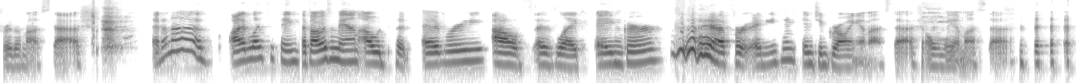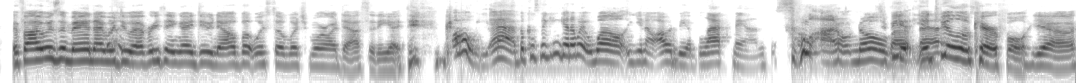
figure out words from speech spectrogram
for the mustache. I don't know. I'd like to think if I was a man, I would put every ounce of like anger that I have for anything into growing a mustache, only a mustache. If I was a man, I would do everything I do now, but with so much more audacity, I think. Oh yeah, because we can get away. Well, you know, I would be a black man, so I don't know you be, about you have that. to be a little careful. Yeah.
